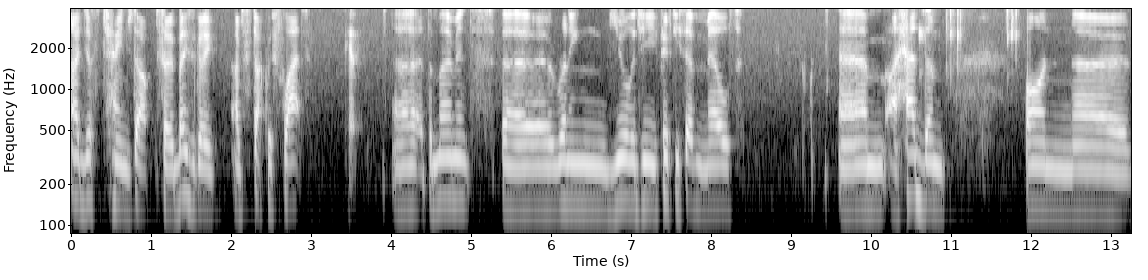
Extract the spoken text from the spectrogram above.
I just changed up. So basically, I'm stuck with flat yep. uh, at the moment, uh, running Eulogy 57 mils. Um, I had them on uh,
